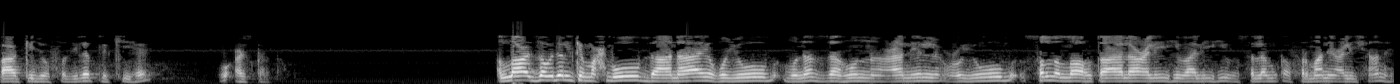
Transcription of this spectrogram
پاک کی جو فضیلت لکھی ہے۔ وہ عرض کرتا ہوں۔ اللہ عز و جل کے محبوب، دانائے غیوب منزہ عن العیوب صلی اللہ تعالی علیہ وآلہ وسلم کا فرمان علی شان ہے،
